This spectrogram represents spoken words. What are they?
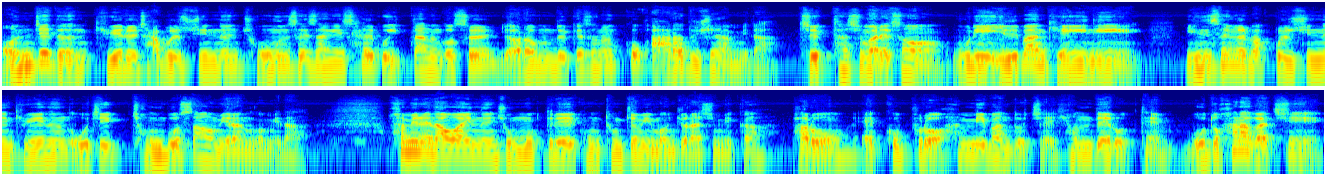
언제든 기회를 잡을 수 있는 좋은 세상에 살고 있다는 것을 여러분들께서는 꼭 알아두셔야 합니다. 즉 다시 말해서 우리 일반 개인이 인생을 바꿀 수 있는 기회는 오직 정보 싸움이라는 겁니다. 화면에 나와 있는 종목들의 공통점이 뭔 줄 아십니까? 바로 에코프로, 한미반도체, 현대로템 모두 하나같이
